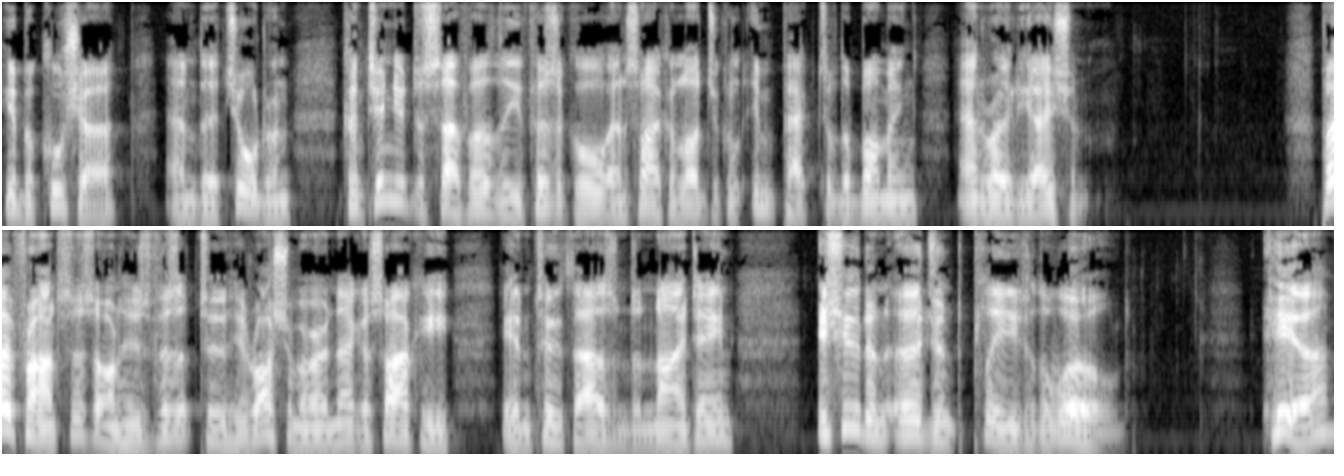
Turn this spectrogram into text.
Hibakusha, and their children, continued to suffer the physical and psychological impacts of the bombing and radiation. Pope Francis, on his visit to Hiroshima and Nagasaki in 2019, issued an urgent plea to the world here,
